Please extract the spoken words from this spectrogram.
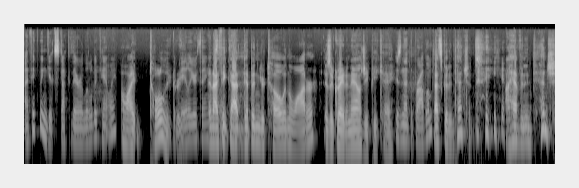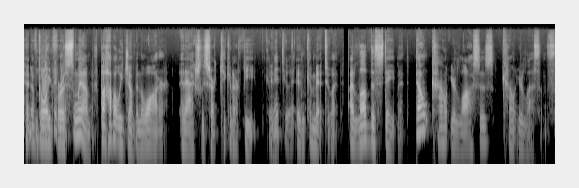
I think we can get stuck there a little bit, can't we? Oh, I totally agree. The failure thing. And I like, think that dipping your toe in the water is a great analogy, PK. Isn't that the problem? That's good intentions. yeah. I have an intention of going for a swim. But how about we jump in the water and actually start kicking our feet Commit and, to it. And commit to it. I love this statement. Don't count your losses, count your lessons.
